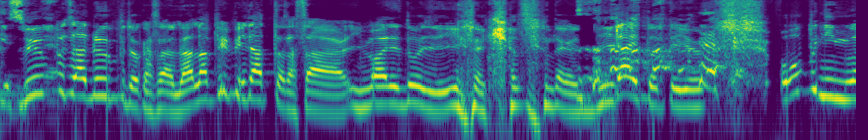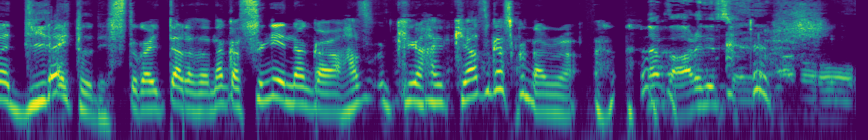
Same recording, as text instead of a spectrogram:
いいねープザループとかさ、ララペペだったらさ、今まで通りでいいような気がするんだけど、delight っていう、オープニングは delight ですとか言ったらさ、なんかすげえなんかはず気が気恥ずかしくなるな。なんかあれですよね。あの、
